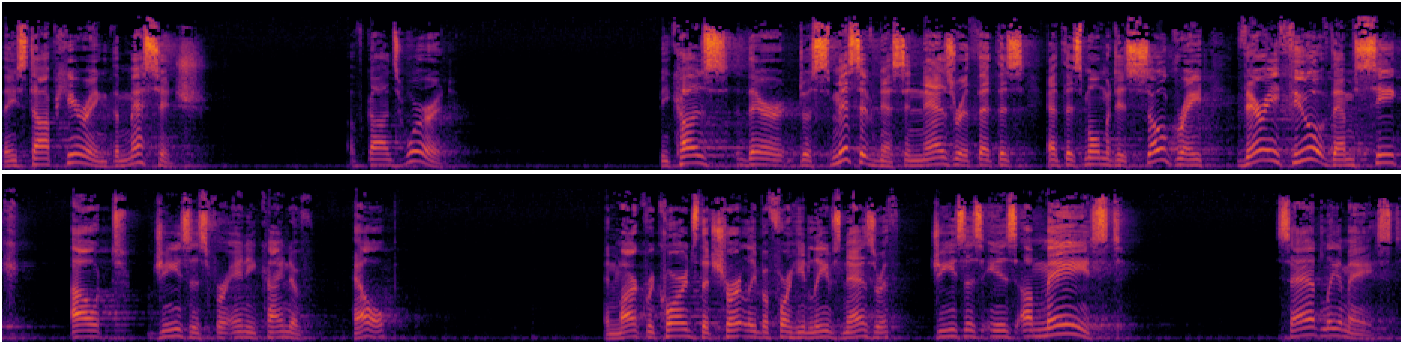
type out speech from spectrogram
They stop hearing the message of God's Word. Because their dismissiveness in Nazareth at this, at this moment is so great, very few of them seek out Jesus for any kind of help. And Mark records that shortly before he leaves Nazareth, Jesus is amazed, sadly amazed,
